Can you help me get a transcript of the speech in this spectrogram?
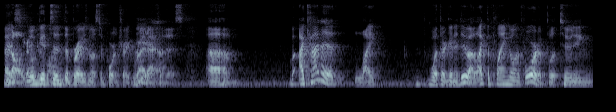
at all. We'll get to the Braves' most important trade right Yeah. after this. Um, but I kind of like what they're going to do. I like the plan going forward of platooning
